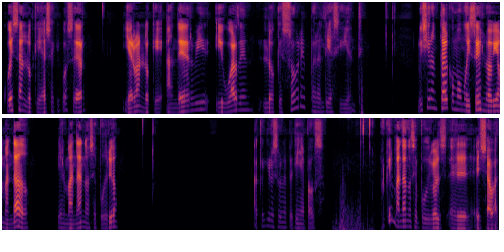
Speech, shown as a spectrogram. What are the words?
Cuezan lo que haya que cocer, hiervan lo que han de hervir y guarden lo que sobre para el día siguiente. Lo hicieron tal como Moisés lo había mandado, y el maná no se pudrió. Acá quiero hacer una pequeña pausa. ¿Por qué el maná no se pudrió el, el, Shabbat?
